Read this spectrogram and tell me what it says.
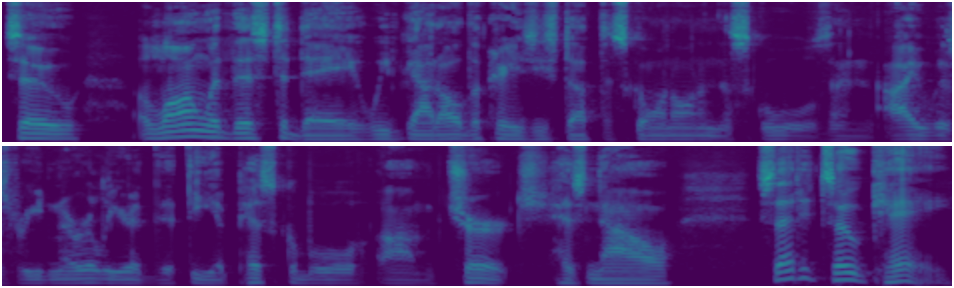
So, along with this today, we've got all the crazy stuff that's going on in the schools. And I was reading earlier that the Episcopal um, Church has now said it's okay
